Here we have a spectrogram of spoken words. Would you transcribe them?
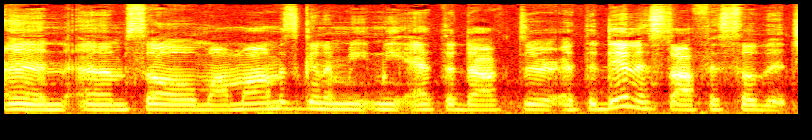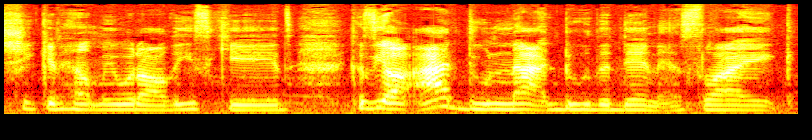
And um, so my mom is gonna meet me at the doctor at the dentist office so that she can help me with all these kids. Because y'all i do not do the dentist. Like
